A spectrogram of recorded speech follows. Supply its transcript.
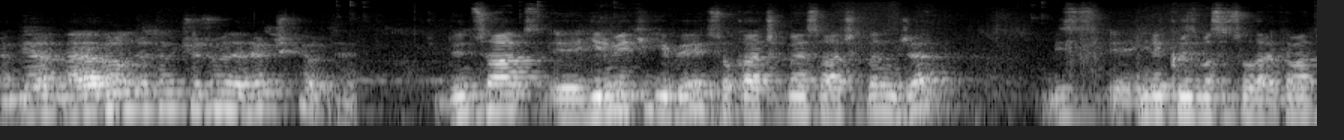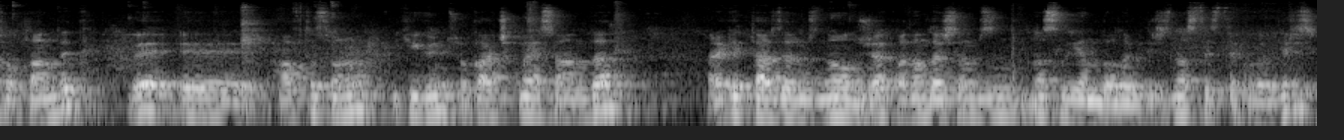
Yani bir ara- beraber olunca tabii çözüm önerileri çıkıyor ortaya. Dün saat e, 22 gibi sokağa çıkma yasağı açıklanınca biz e, yine kriz masası olarak hemen toplandık ve e, hafta sonu iki gün sokağa çıkma yasağında hareket tarzlarımız ne olacak, vatandaşlarımızın nasıl yanında olabiliriz, nasıl destek olabiliriz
